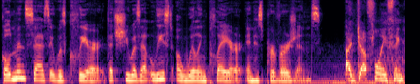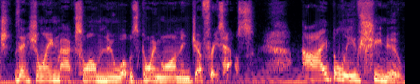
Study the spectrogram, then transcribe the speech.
Goldman says it was clear that she was at least a willing player in his perversions. I definitely think that Ghislaine Maxwell knew what was going on in Jeffrey's house. I believe she knew.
